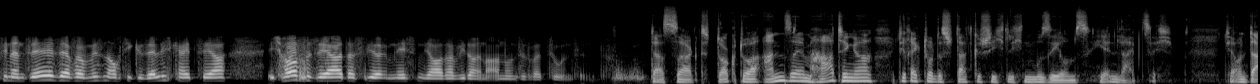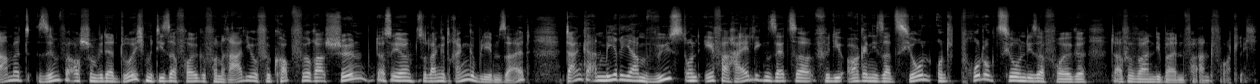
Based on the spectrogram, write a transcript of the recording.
finanziell sehr, wir vermissen auch die Geselligkeit sehr. Ich hoffe sehr, dass wir im nächsten Jahr da wieder in einer anderen Situation sind. Das sagt Dr. Anselm Hartinger, Direktor des Stadtgeschichtlichen Museums hier in Leipzig. Tja, und damit sind wir auch schon wieder durch mit dieser Folge von Radio für Kopfhörer. Schön, dass ihr so lange drangeblieben seid. Danke an Miriam Wüst und Eva Heiligensetzer für die Organisation und Produktion dieser Folge. Dafür waren die beiden verantwortlich.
